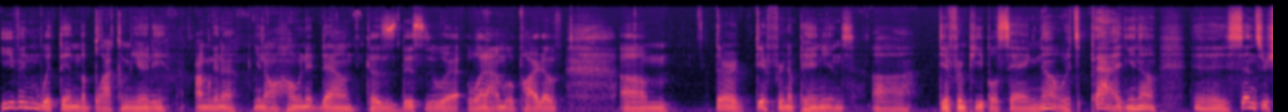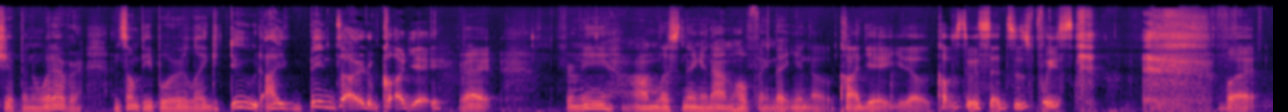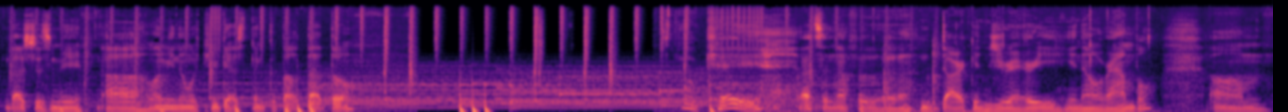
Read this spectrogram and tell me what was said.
even within the black community, I'm gonna, you know, hone it down because this is where what I'm a part of. Um, there are different opinions, uh, different people saying, no, it's bad, you know, uh, censorship and whatever. And some people are like, dude, I've been tired of Kanye, right? For me, I'm listening and I'm hoping that, you know, Kanye, you know, comes to his senses, please. but that's just me. Uh, let me know what you guys think about that, though. Okay, that's enough of the dark and dreary, you know, ramble. Um,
